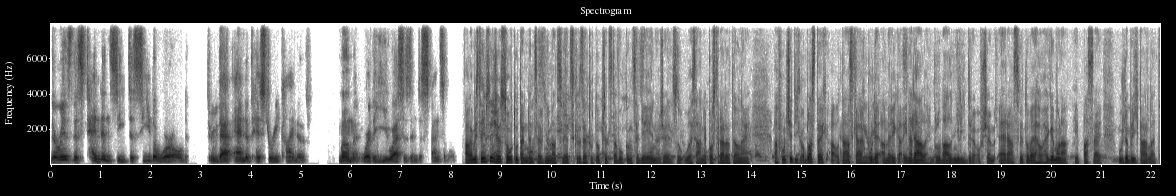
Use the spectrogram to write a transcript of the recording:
There is this tendency to see the world through that end of history kind of Ale myslím si, že jsou tu tendence vnímat svět skrze tuto představu konce dějin, že jsou USA nepostradatelné. A v určitých oblastech a otázkách bude Amerika i nadále globální lídr, ovšem éra světového hegemona je pasé už dobrých pár let.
